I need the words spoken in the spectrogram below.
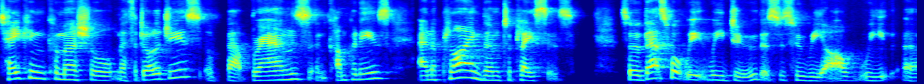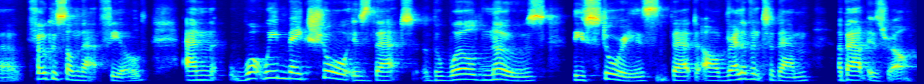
taking commercial methodologies about brands and companies and applying them to places. So that's what we, we do. This is who we are. We uh, focus on that field. And what we make sure is that the world knows these stories that are relevant to them about Israel.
